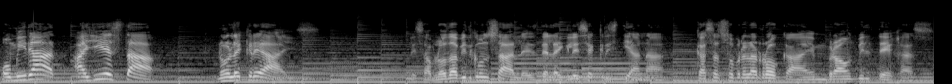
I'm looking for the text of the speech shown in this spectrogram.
o mirad, allí está, no le creáis. Les habló David González de la Iglesia Cristiana Casa sobre la Roca en Brownsville, Texas.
